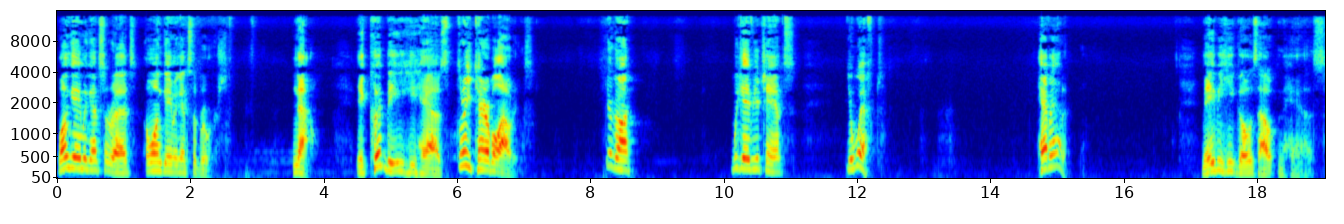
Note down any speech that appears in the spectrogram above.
one game against the Reds, and one game against the Brewers. Now, it could be he has three terrible outings. You're gone. We gave you a chance. You whiffed. Have at it. Maybe he goes out and has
